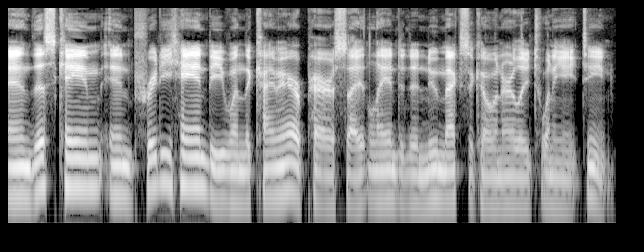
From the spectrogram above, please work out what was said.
And this came in pretty handy when the Chimera parasite landed in New Mexico in early 2018.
